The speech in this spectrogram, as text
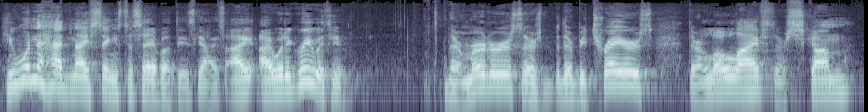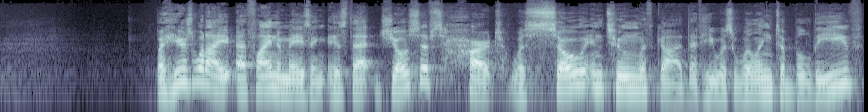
he wouldn't have had nice things to say about these guys. I, I would agree with you. They're murderers, they're, they're betrayers, they're lowlifes, they're scum. But here's what I find amazing is that Joseph's heart was so in tune with God that he was willing to believe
